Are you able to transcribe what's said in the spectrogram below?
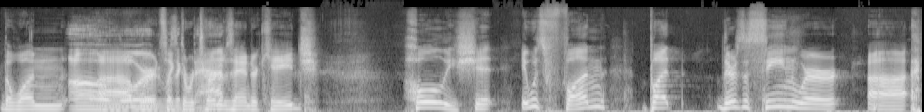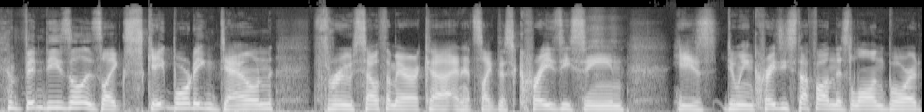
the one Oh, uh, where it's Was like it the Return of? Xander Cage. Holy shit. It was fun, but there's a scene where uh, Vin Diesel is like skateboarding down through South America, and it's like this crazy scene. He's doing crazy stuff on this longboard.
